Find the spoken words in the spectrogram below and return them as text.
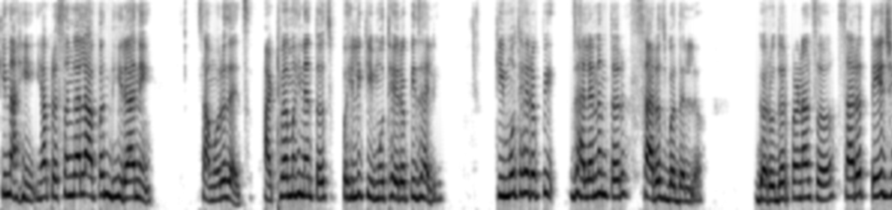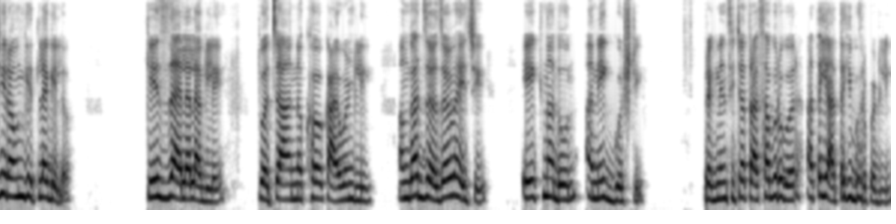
की नाही या प्रसंगाला आपण धीराने सामोरं जायचं. आठव्या महिन्यातच पहिली किमोथेरपी झाली. किमोथेरपी झाल्यानंतर सारंच बदललं. गरोदरपणाचं सारं तेज हिरावून घेतलं गेलं. केस जायला लागले. त्वचा नख काळवंडली. अंगात जळजळ व्हायची. एक ना दोन अनेक गोष्टी. प्रेग्नन्सीच्या त्रासाबरोबर आता यातही भर पडली.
